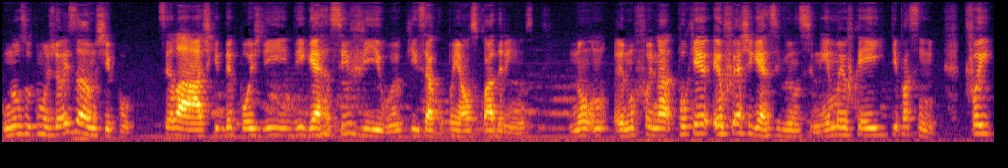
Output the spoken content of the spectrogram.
nos últimos dois anos, tipo, sei lá, acho que depois de, de Guerra Civil eu quis acompanhar os quadrinhos. Não, eu não fui nada. Porque eu fui assistir Guerra Civil no cinema e eu fiquei, tipo assim, foi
